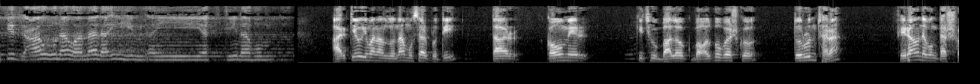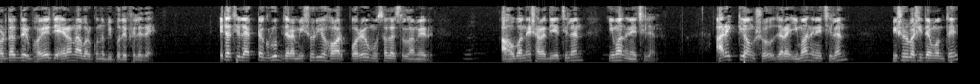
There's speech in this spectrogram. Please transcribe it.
فرعون وملئهم أن يفتنهم আর কেউ ইমান আনল না মুসার প্রতি তার কওমের কিছু বালক বা অল্প বয়স্ক তরুণ ছাড়া ফেরাউন এবং তার সর্দারদের ভয়ে যে এরান আবার কোনো বিপদে ফেলে দেয়। এটা ছিল একটা গ্রুপ যারা মিশরীয় হওয়ার পরেও মুসা আলাহিসাল্লামের আহ্বানে সাড়া দিয়েছিলেন ইমান এনেছিলেন। আরেকটি অংশ যারা ইমান এনেছিলেন, মিশরবাসীদের মধ্যে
